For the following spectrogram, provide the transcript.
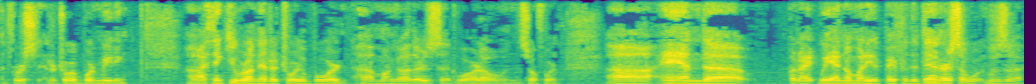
the first editorial board meeting. Uh, I think you were on the editorial board, uh, among others, Eduardo and so forth. Uh, and uh, but I, we had no money to pay for the dinner, so it was a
